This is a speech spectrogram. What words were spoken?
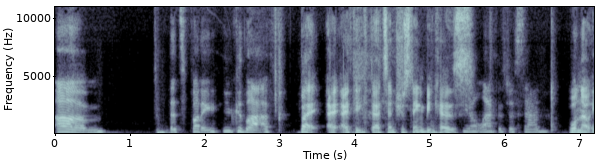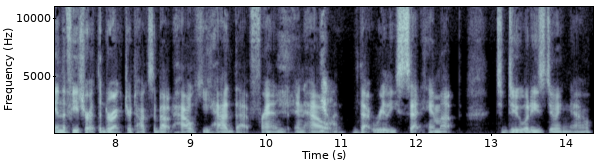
Um that's funny. You could laugh. But I, I think that's interesting because You don't laugh, it's just sad. well, no, in the featurette, the director talks about how he had that friend and how Yeah. that really set him up to do what he's doing now.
